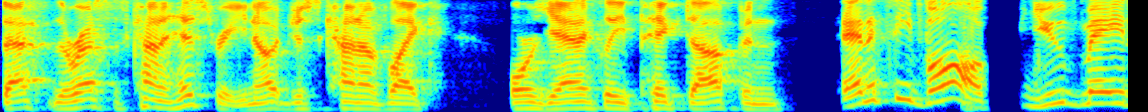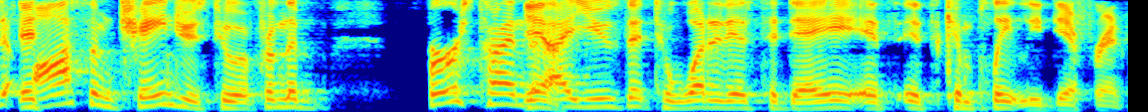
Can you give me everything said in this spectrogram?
that's the rest is kind of history. You know, it just kind of like organically picked up and And it's evolved. You've made It's- awesome changes to it from the first time that Yeah. I used it to what it is today. It's it's completely different.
